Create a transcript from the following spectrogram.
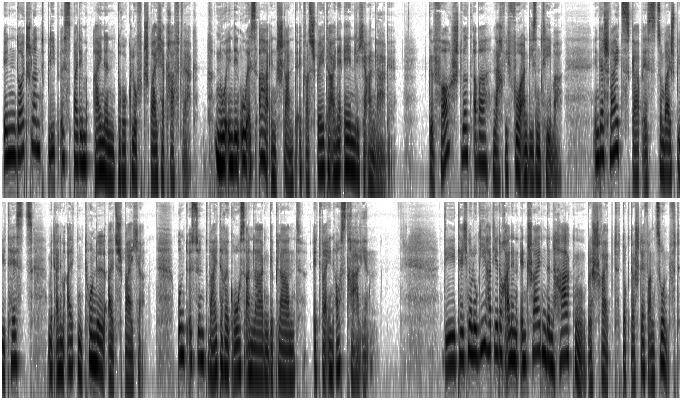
In Deutschland blieb es bei dem einen Druckluftspeicherkraftwerk. Nur in den USA entstand etwas später eine ähnliche Anlage. Geforscht wird aber nach wie vor an diesem Thema. In der Schweiz gab es zum Beispiel Tests mit einem alten Tunnel als Speicher. Und es sind weitere Großanlagen geplant, etwa in Australien. Die Technologie hat jedoch einen entscheidenden Haken, beschreibt Dr. Stefan Zunft.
